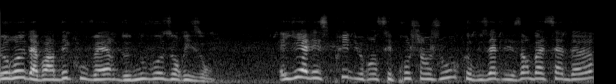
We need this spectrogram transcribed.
Heureux d'avoir découvert de nouveaux horizons. Ayez à l'esprit durant ces prochains jours que vous êtes les ambassadeurs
